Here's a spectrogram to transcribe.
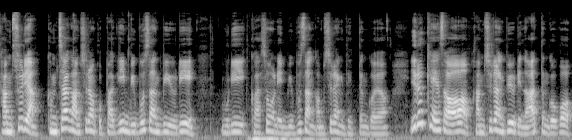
감수량, 금차 감수량 곱하기 미부상 비율이 우리 과수원의 미부상 감수량이 됐던 거예요. 이렇게 해서 감수량 비율이 나왔던 거고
